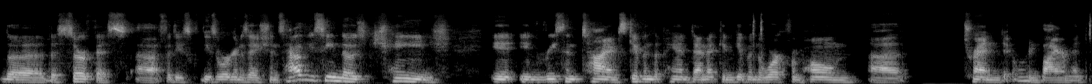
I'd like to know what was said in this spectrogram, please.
the the surface uh, for these these organizations? How have you seen those change in, in recent times, given the pandemic and given the work from home uh, trend or environment?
